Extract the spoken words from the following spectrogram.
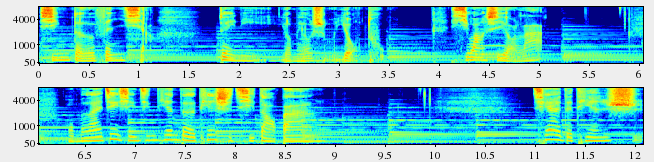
心得分享，对你有没有什么用途？希望是有啦。我们来进行今天的天使祈祷吧。亲爱的天使，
